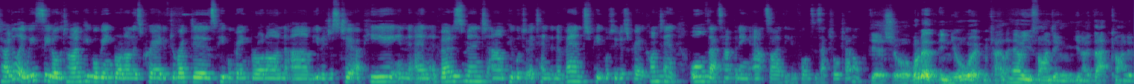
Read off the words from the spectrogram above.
Totally, we see it all the time. People being brought on as creative directors, people being brought on, um, you know, just to appear in an advertisement, um, people to attend an event, people to just create content. All of that's happening outside the influencer's actual channel. Yeah, sure. What about in your work, Michaela? How are you finding, you know, that kind of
